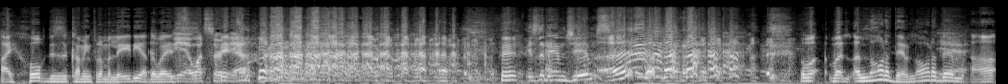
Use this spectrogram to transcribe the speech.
I hope this is coming from a lady. Otherwise, Yeah, what's her name? Is the name James? Well, but a lot of them, a lot of them are,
